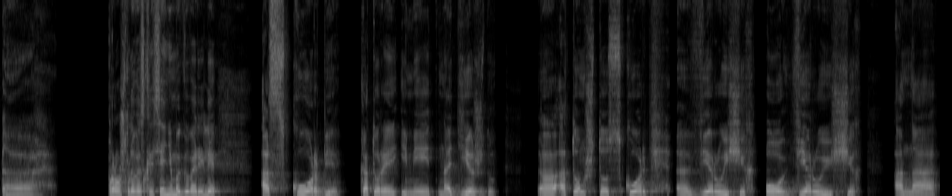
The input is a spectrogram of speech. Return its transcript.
Прошлое воскресенье мы говорили о скорби, которая имеет надежду, о том, что скорбь верующих, о верующих, она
